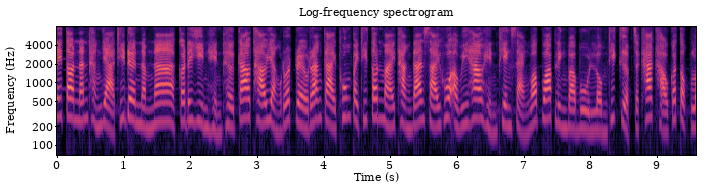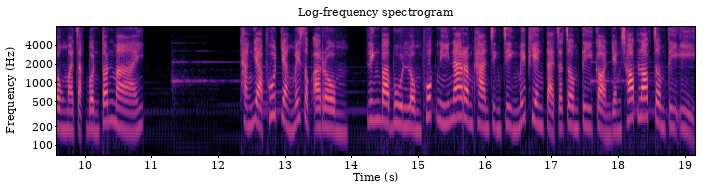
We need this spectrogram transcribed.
ในตอนนั้นถังหยาที่เดินนำหน้าก็ได้ยินเห็นเธอก้าวเท้าอย่างรวดเร็วร่างกายพุ่งไปที่ต้นไม้ทางด้านซ้ายหัวอวิห้าวเห็นเพียงแสงวับวับลิงบาบูลลมที่เกือบจะฆ่าเขาก็ตกลงมาจากบนต้นไม้ ถังหยาพูดอย่างไม่สบอารมณ์ ลิงบาบูลลมพวกนี้น่ารำคาญจริง ๆ ไม่เพียงแต่จะโจมตีก่อนยังชอบลอบโจมตีอีก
